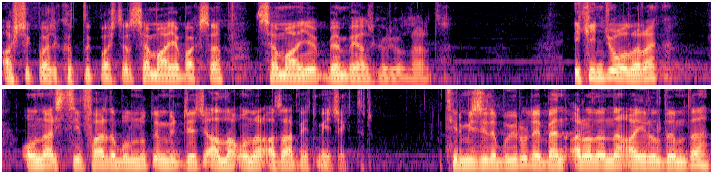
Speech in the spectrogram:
açlık başladı, kıtlık başladı. Semaya baksa semayı bembeyaz görüyorlardı. İkinci olarak onlar istiğfarda bulundukları müddetçe Allah onları azap etmeyecektir. Tirmizi de buyurur ya ben aralarından ayrıldığımda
